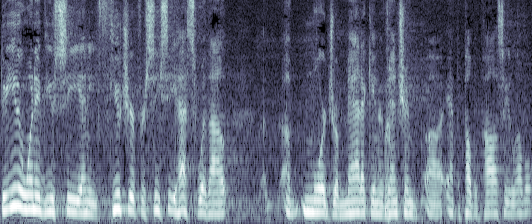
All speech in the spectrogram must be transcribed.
do either one of you see any future for CCS without a more dramatic intervention uh, at the public policy level?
